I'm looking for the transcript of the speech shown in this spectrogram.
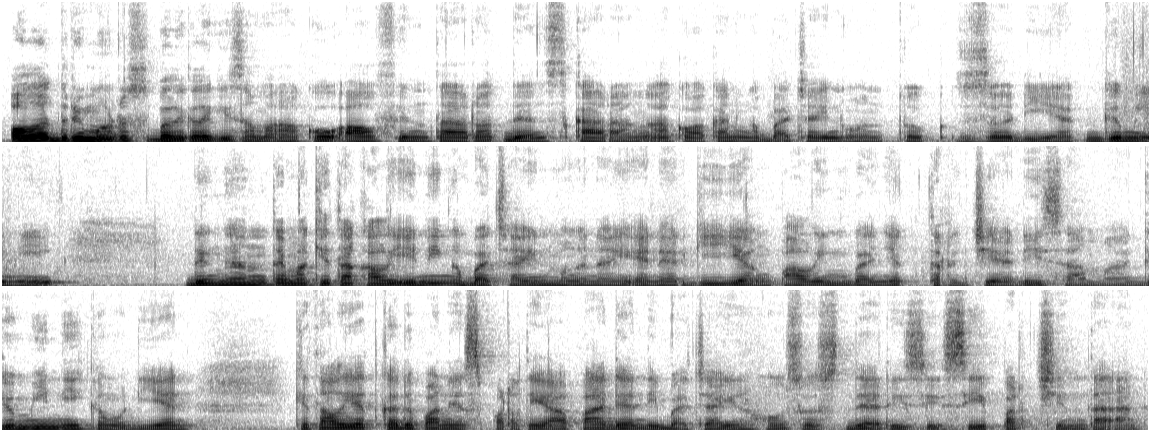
Hola Dreamers, balik lagi sama aku Alvin Tarot dan sekarang aku akan ngebacain untuk zodiak Gemini dengan tema kita kali ini ngebacain mengenai energi yang paling banyak terjadi sama Gemini kemudian kita lihat ke depannya seperti apa dan dibacain khusus dari sisi percintaan.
